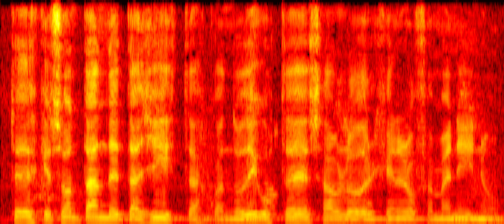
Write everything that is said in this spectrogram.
ustedes que son tan detallistas, cuando digo ustedes hablo del género femenino,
